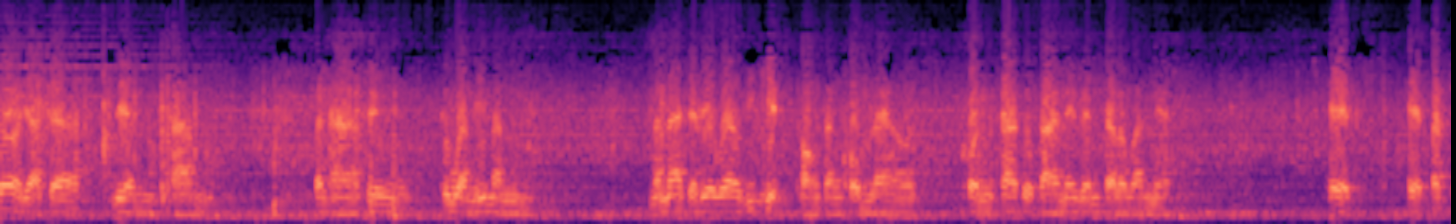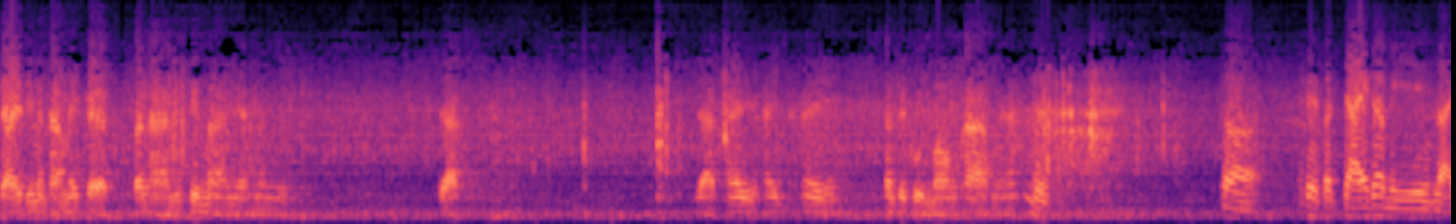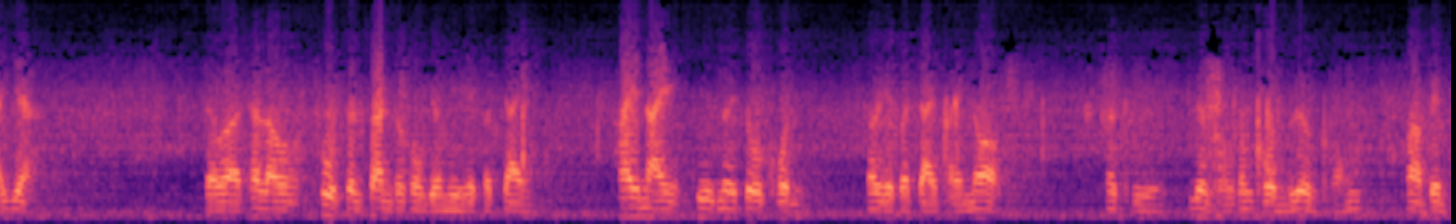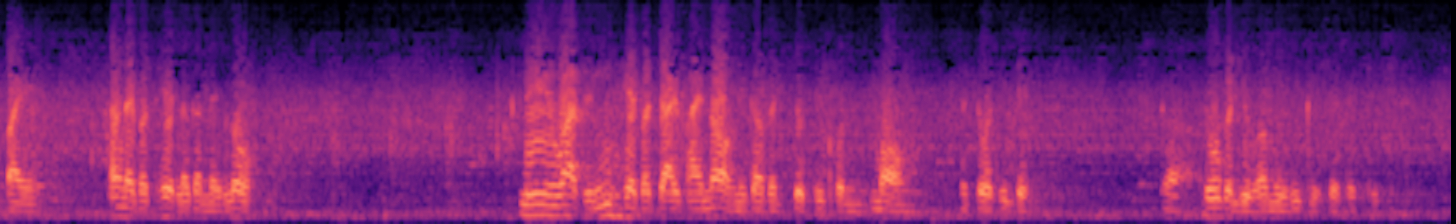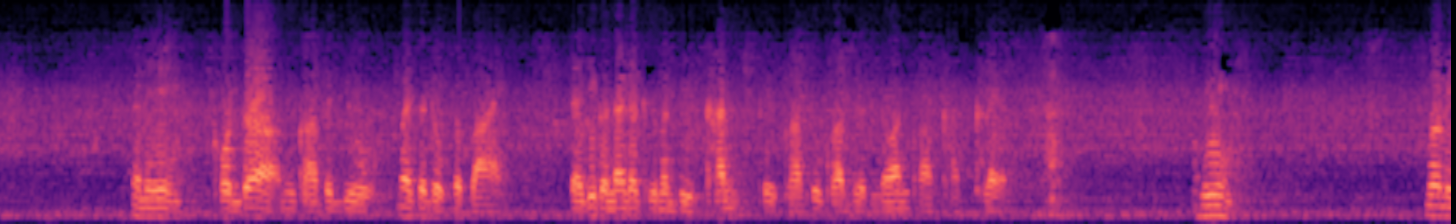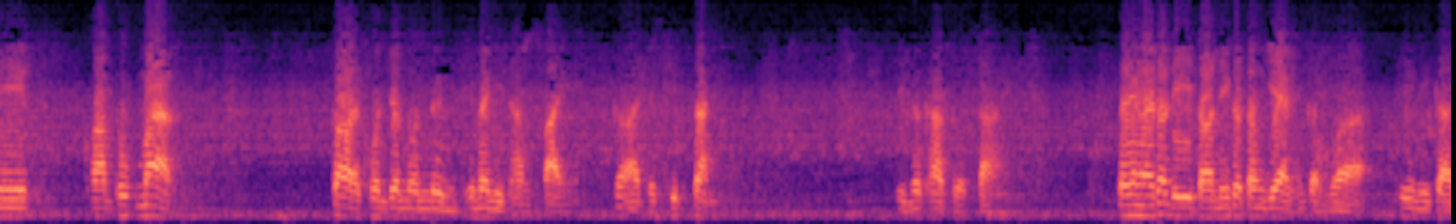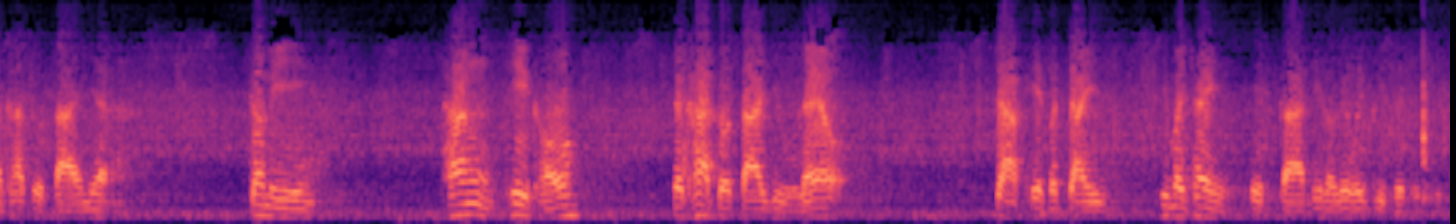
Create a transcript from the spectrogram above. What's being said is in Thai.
ก็อยากจะเรียนถามปัญหาซึ่งทุกวันนี้มัน มันน่าจะเรียกว่าวิกฤตของสังคมแล้ว คนฆ่าตัวตายไม่เว้นแต่ละวันเนี่ยเหตุเหตุปัจจัยที่มันทำให้เกิดปัญหานี้ขึ้นมาเนี่ยมันอยากอยากให้ให้ให้ท่านเจ้าคุณมองภาพนะก็เหตุปัจจัยก็มีหลายอย่าง แต่ว่าถ้าเราพูดสั้นๆก็คงจะมีเหตุปัจจัย ภายในคือในตัวคนเราเหตุปัจจัยภายนอก ก็คือเรื่องของสังคมเรื่องของความเป็นไปทั้งในประเทศแล้วก็ในโลก นี่ว่าถึงเหตุปัจจัยภายนอกนี่ก็เป็นจุดที่คนมองเป็นตัวที่เด่นก็รู้กันอยู่ว่ามีวิกฤตเศรษฐกิจอันนี้ คนก็มีความเป็นอยู่ไม่สะดวกสบาย แต่ยิ่กว่านั้นก็คือมันบีบคั้นเกิดความทุกข์ความเดือดร้อนความขัดแคลนนี่เมื่อมีความทุกข์มาก ก็คนจำนวนหนึ่งที่ไม่มีทางไป ก็อาจจะคิดสั้นถึงก็ฆ่าตัวตาย แต่ยังไงก็ดีตอนนี้ก็ต้องแยกกันว่าที่มีการฆ่าตัวตายเนี่ย ก็มีทั้งที่เขาจะฆ่าตัวตายอยู่แล้ว จากเหตุปัจจัยที่ไม่ใช่เหตุการณ์ที่เราเรียกว่าวิกฤตเศรษฐกิจ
